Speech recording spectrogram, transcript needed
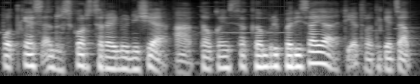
@podcast underscore secara Indonesia atau ke Instagram pribadi saya di @rotikecap.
